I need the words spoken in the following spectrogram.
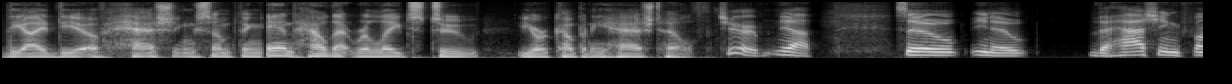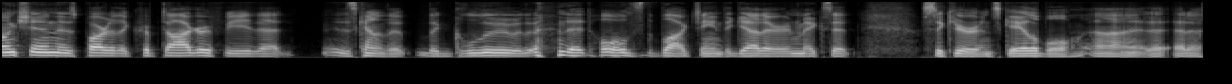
the idea of hashing something and how that relates to your company, Hashed Health. Sure. Yeah. So, you know, the hashing function is part of the cryptography that is kind of the, the glue that holds the blockchain together and makes it secure and scalable uh, at, a,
